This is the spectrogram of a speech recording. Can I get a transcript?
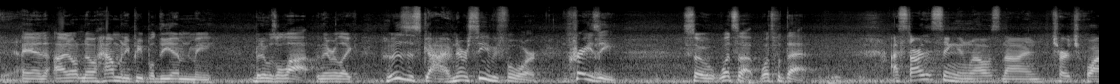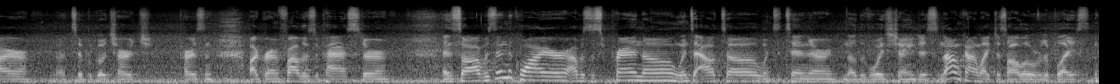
Yeah. and I don't know how many people DM'd me, but it was a lot, and they were like, "Who is this guy? I've never seen him before. Crazy." So, what's up? What's with that? I started singing when I was nine, church choir, a typical church person. My grandfather's a pastor. And so I was in the choir. I was a soprano, went to alto, went to tenor. You know, the voice changes. Now I'm kind of like just all over the place.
